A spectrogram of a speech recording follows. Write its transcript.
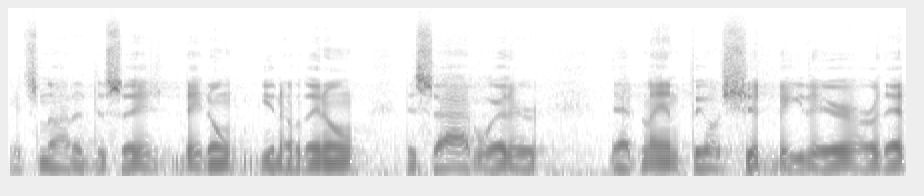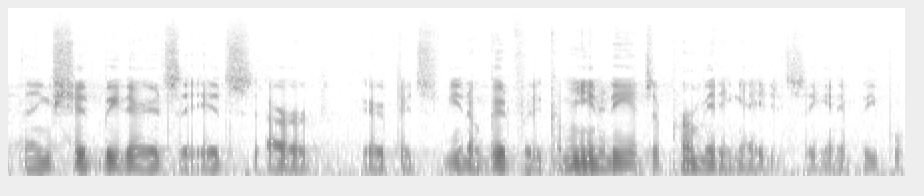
It's not a decision. They don't, you know, they don't decide whether that landfill should be there or that thing should be there. It's it's or if it's you know good for the community, it's a permitting agency, and if people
